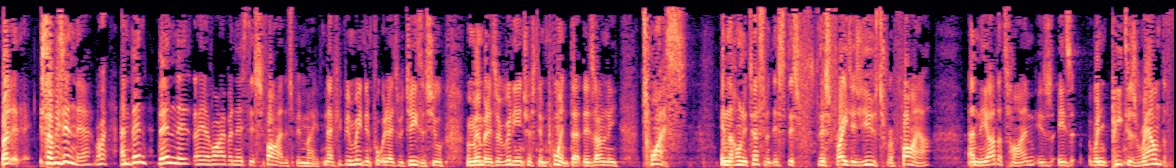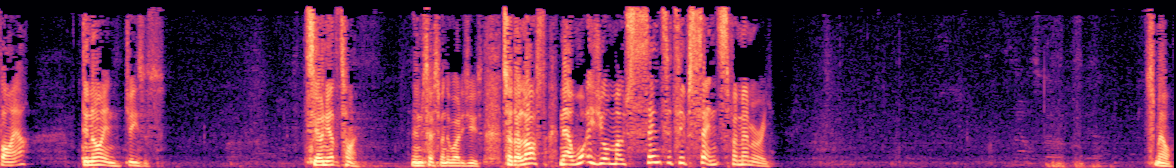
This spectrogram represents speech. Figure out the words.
But, so he's in there, right? And then, then they, they arrive and there's this fire that's been made. Now, if you've been reading 40 Days with Jesus, you'll remember there's a really interesting point that there's only twice in the whole New Testament this, this, this phrase is used for a fire. And the other time is, is when Peter's round the fire denying Jesus. It's the only other time. In the New Testament, the word is used. So the last, now what is your most sensitive sense for memory? Smell.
